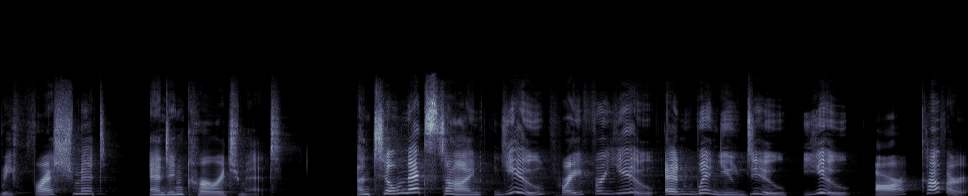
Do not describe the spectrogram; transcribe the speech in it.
refreshment, and encouragement. Until next time, you pray for you. And when you do, you are covered.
